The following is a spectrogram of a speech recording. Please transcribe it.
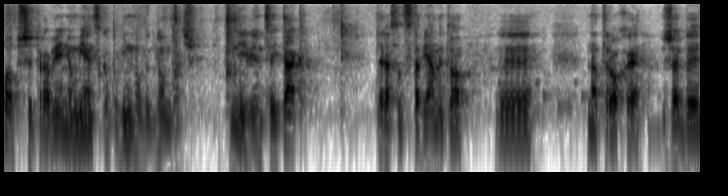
Po przyprawieniu mięsko powinno wyglądać mniej więcej tak. Teraz odstawiamy to yy, na trochę, żeby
